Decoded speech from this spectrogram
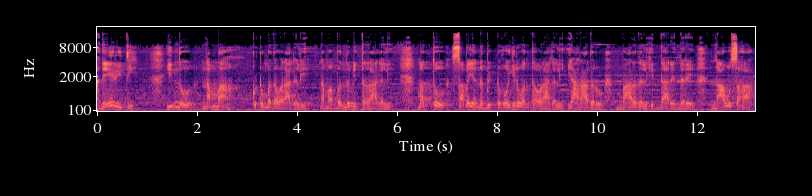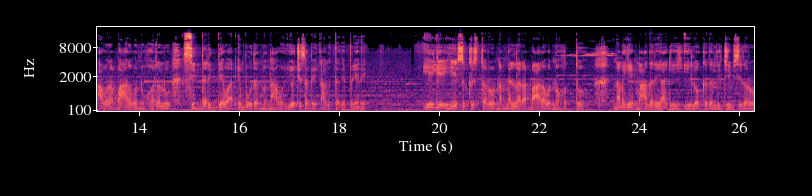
ಅದೇ ರೀತಿ ಇಂದು ನಮ್ಮ ಕುಟುಂಬದವರಾಗಲಿ, ನಮ್ಮ ಬಂಧು ಮಿತ್ರರಾಗಲಿ ಮತ್ತು ಸಭೆಯನ್ನು ಬಿಟ್ಟು ಹೋಗಿರುವಂಥವರಾಗಲಿ ಯಾರಾದರೂ ಭಾರದಲ್ಲಿ ಇದ್ದಾರೆಂದರೆ ನಾವು ಸಹ ಅವರ ಭಾರವನ್ನು ಹೊರಲು ಸಿದ್ಧರಿದ್ದೇವ ಎಂಬುದನ್ನು ನಾವು ಯೋಚಿಸಬೇಕಾಗುತ್ತದೆ ಪ್ರಿಯರೇ. ಹೇಗೆ ಯೇಸುಕ್ರಿಸ್ತರು ನಮ್ಮೆಲ್ಲರ ಭಾರವನ್ನು ಹೊತ್ತು ನಮಗೆ ಮಾದರಿಯಾಗಿ ಈ ಲೋಕದಲ್ಲಿ ಜೀವಿಸಿದರು.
